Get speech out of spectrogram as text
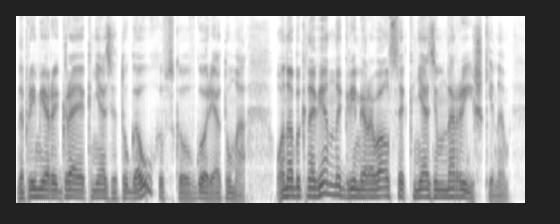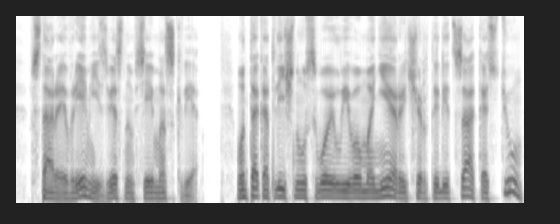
Например, играя князя Тугоуховского в «Горе от ума», он обыкновенно гримировался князем Нарышкиным, в старое время известным всей Москве. Он так отлично усвоил его манеры, черты лица, костюм,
